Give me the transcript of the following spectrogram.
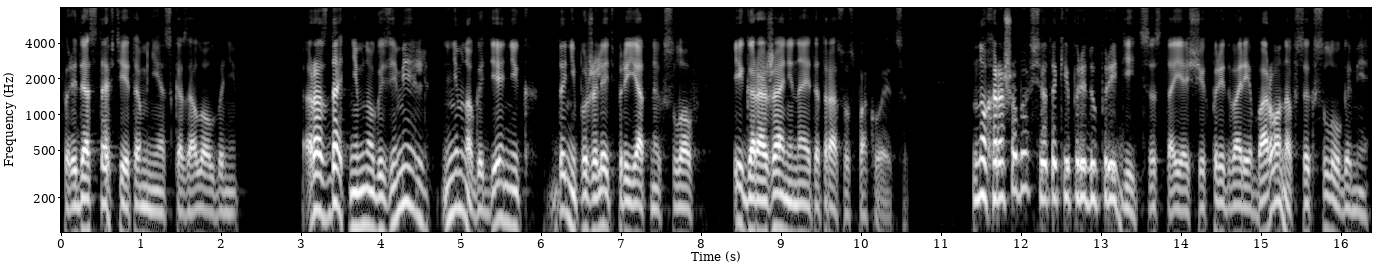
«Предоставьте это мне», — сказал Олбани. «Раздать немного земель, немного денег, да не пожалеть приятных слов, и горожане на этот раз успокоятся. Но хорошо бы все-таки предупредить состоящих при дворе баронов с их слугами,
